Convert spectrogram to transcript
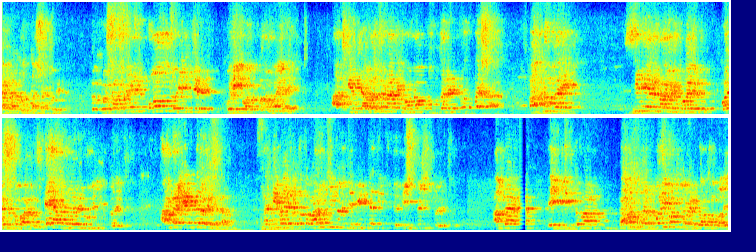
আমার প্রত্যাশা আজকের যে আলোচনাতে গণ অভ্যুত্থানের প্রত্যাশা বাবলু ভাই সিনিয়র মানুষ, বয়স বয়স্ক মানুষ, এই আন্দোলনে গুলি করেছে? আমরা হয়েছিলাম। সাকিব ভাইয়ের কত লাঞ্ছিত হয়েছে নির্যাতিত নিষ্পেষিত হয়েছে আমরা এই বিদ্যমান ব্যবস্থার পরিবর্তনের কথা বলে,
